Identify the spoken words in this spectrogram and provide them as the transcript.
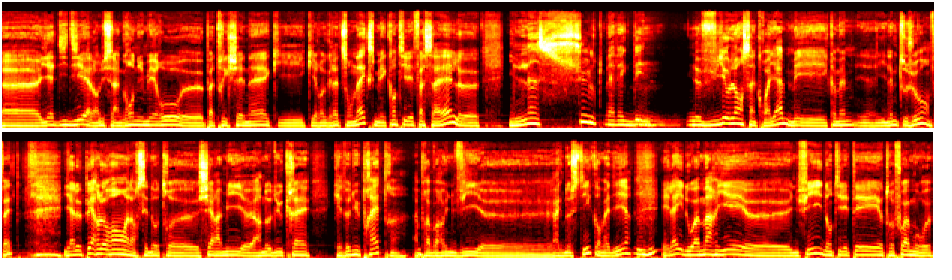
Euh, Il y a Didier, alors lui c'est un grand numéro, euh, Patrick Chenet qui, qui regrette son ex, mais quand il est face à elle, euh, il l'insulte mais avec des une violence incroyable, mais quand même, il aime toujours en fait. Il y a le père Laurent, alors c'est notre euh, cher ami euh, Arnaud Ducret, qui est devenu prêtre après avoir une vie euh, agnostique, on va dire. Et là, il doit marier euh, une fille dont il était autrefois amoureux.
